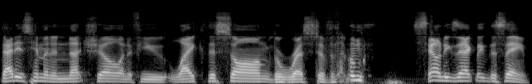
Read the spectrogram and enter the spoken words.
that is him in a nutshell and if you like this song the rest of them sound exactly the same.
